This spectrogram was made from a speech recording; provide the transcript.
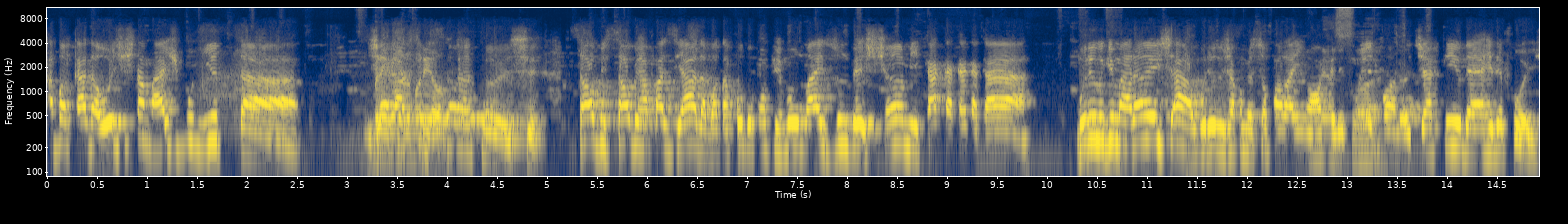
a bancada hoje está mais bonita. Obrigado, Murilo. Santos. Salve, salve, rapaziada. Botafogo confirmou mais um vexame. KKKKK. Murilo Guimarães. Ah, o Murilo já começou a falar em off ali com ele. Boa noite. Jefinho DR depois.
